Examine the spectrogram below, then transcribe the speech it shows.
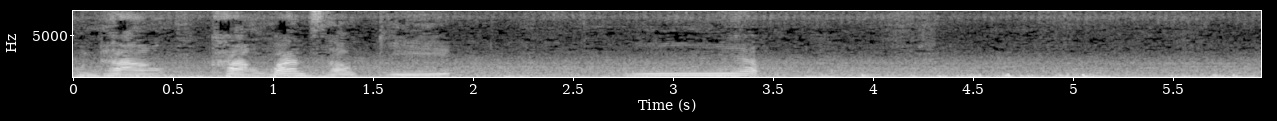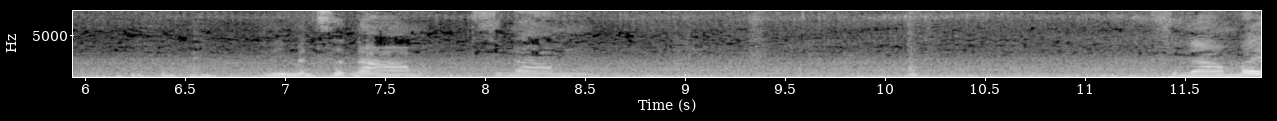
หนทางข้างบ้านสาวกีเงียบ นี่มันสนามสนาม สนามไม่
